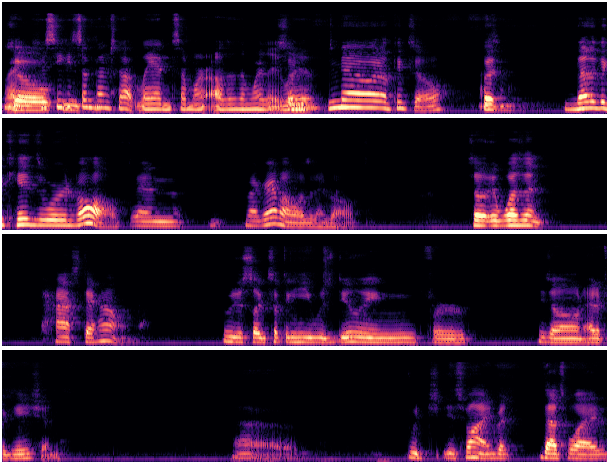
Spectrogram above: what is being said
right? So- Because he sometimes got land somewhere other than where they So- lived. No, I don't think so. But none of the kids were involved, and my grandma wasn't involved. So it wasn't passed down. It was just like something he was doing for his own edification. Uh, which is fine, but that's why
